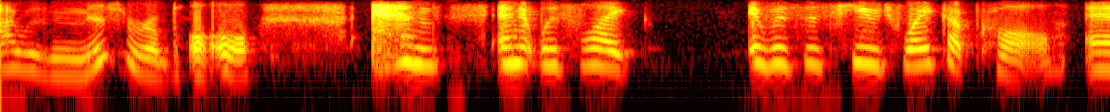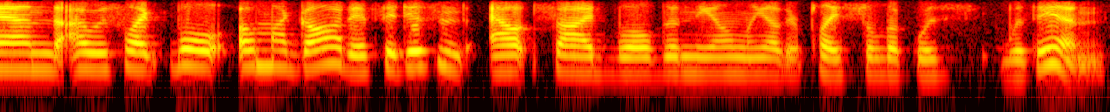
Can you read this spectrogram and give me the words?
I was miserable. And and it was like it was this huge wake up call and I was like, well, oh my god, if it isn't outside, well then the only other place to look was within.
